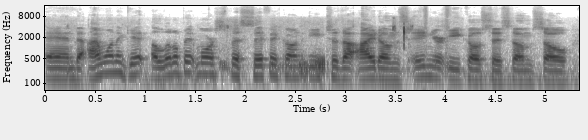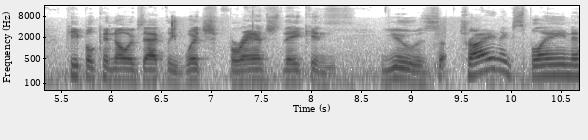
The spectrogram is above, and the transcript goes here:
And I want to get a little bit more specific on each of the items in your ecosystem, so people can know exactly which branch they can use. Try and explain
